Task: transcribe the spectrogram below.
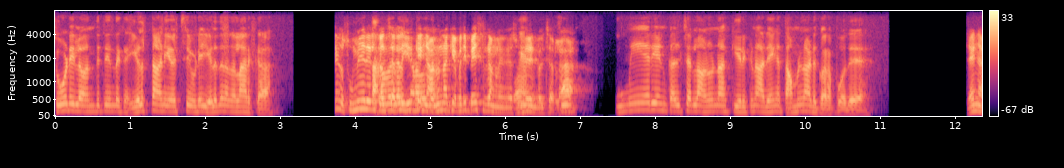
சூடியில வந்துட்டு இந்த எழுத்தாணி வச்சு இப்படியே எழுதுனதெல்லாம் இருக்கா? சுமேரியன் கல்ச்சர்ல இருக்கேங்க. அனுநாக்கிய பத்தி பேசிருக்காங்களேங்க சுமேரியன் கல்ச்சர்ல உமேரியன் கல்ச்சர்ல அனுநாக்கி இருக்குன்னா அது எங்க தமிழ்நாடுக்கு வரப்போகுது? ஏங்க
